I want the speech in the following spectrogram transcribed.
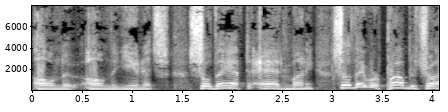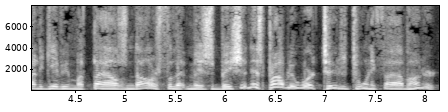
on the on the units, so they have to add money. So they were probably trying to give him a thousand dollars for that Mitsubishi, and it's probably worth two to twenty five hundred.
